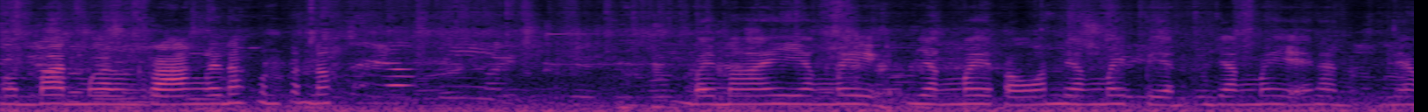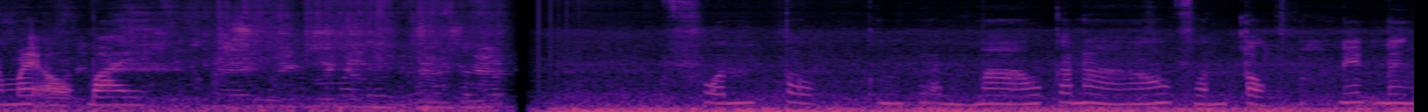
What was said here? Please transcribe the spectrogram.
มันบ้านเมืองร้างเลยนะคุณเพื่อนเนาะ ใบไม้ยังไม่ยังไม่ร้อนยังไม่เปลี่ยนยังไม่ไอ้นั่นยังไม่ออกใบ ฝนตกเพื่อนหนาวก็หนาวฝนตกนิดนึง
